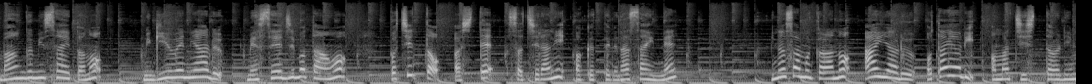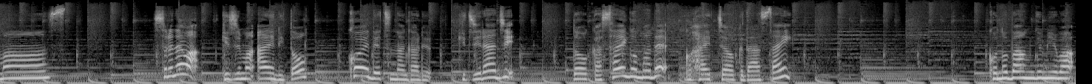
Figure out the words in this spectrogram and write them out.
番組サイトの右上にあるメッセージボタンをポチッと押してそちらに送ってくださいね。皆様からの愛あるお便りお待ちしております。それでは木島愛理と声でつながるキジラジ。どうか最後までご拝聴ください。この番組は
